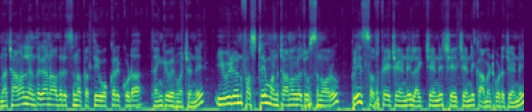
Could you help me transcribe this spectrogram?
నా ఛానల్ని ఎంతగానో ఆదరిస్తున్న ప్రతి ఒక్కరికి కూడా థ్యాంక్ యూ వెరీ మచ్ అండి. ఈ వీడియోని ఫస్ట్ టైం మన ఛానల్లో చూస్తున్నవారు ప్లీజ్ సబ్స్క్రైబ్ చేయండి లైక్ చేయండి షేర్ చేయండి కామెంట్ కూడా చేయండి.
